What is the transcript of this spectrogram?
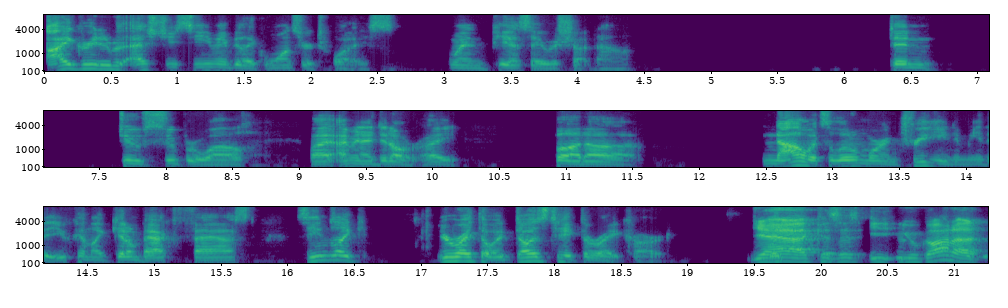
I graded with SGC maybe like once or twice when PSA was shut down. Didn't do super well. But I mean I did all right. But uh now it's a little more intriguing to me that you can like get them back fast. Seems like you're right though. It does take the right card. Yeah, because you, you gotta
